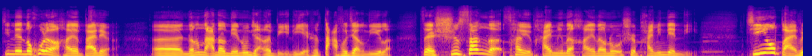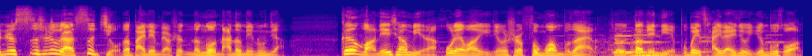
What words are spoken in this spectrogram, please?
今年的互联网行业白领，呃，能拿到年终奖的比例也是大幅降低了，在十三个参与排名的行业当中是排名垫底。仅有百分之四十六点四九的白领表示能够拿到年终奖。跟往年相比呢，互联网已经是风光不再了，就是到年底不被裁员就已经不错了。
